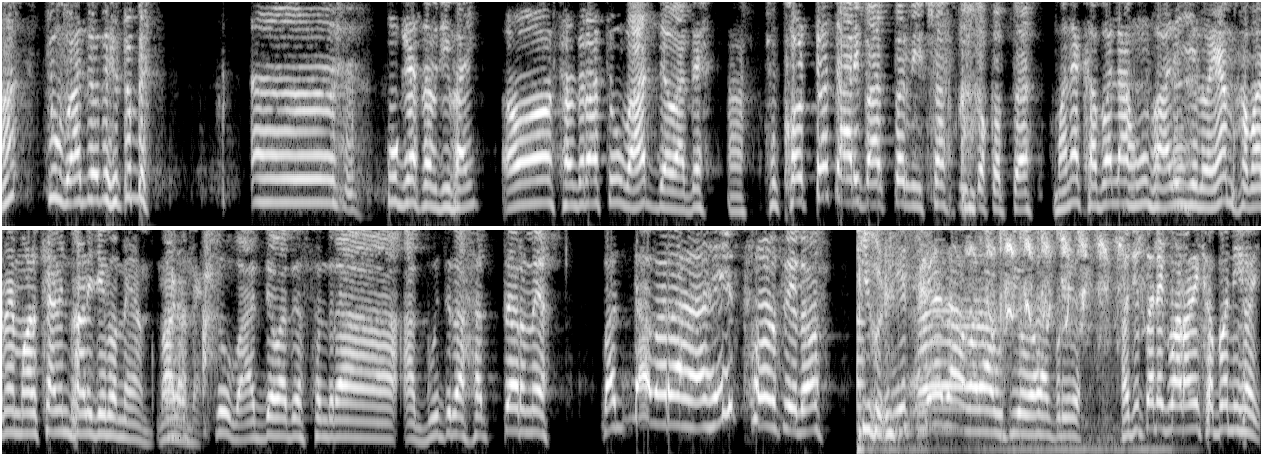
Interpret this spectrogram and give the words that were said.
હા? તું વાજો દે હેઠો બે હું કે સબજીભાઈ ઓ સંદરા તું વાત જવા દે. હું. ખોટો તારી વાત પર વિશ્વાસ નતો કરતો. મને ખબર લા હું ભાળી ગયેલો. એમ ખબર મેં મળશે આવીને ભાળી ગયેલો મેં એમ તું વાત જવા દે સંદરા આ ગુજરાત હત્તર મેં બધા વરા હી થોડશે લો. હજી તને એક વાડાની ખબર નહીં હોય.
